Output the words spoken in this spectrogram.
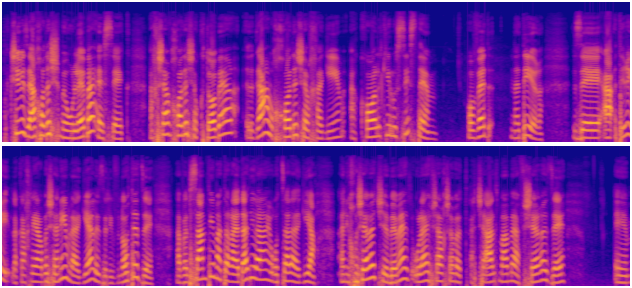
תקשיבי, זה היה חודש מעולה בעסק. עכשיו חודש אוקטובר, גם חודש של חגים, הכל כאילו סיסטם. עובד נדיר. זה, אה, תראי, לקח לי ארבע שנים להגיע לזה, לבנות את זה, אבל שמתי מטרה, ידעתי לאן אני רוצה להגיע. אני חושבת שבאמת, אולי אפשר עכשיו, את, את שאלת מה מאפשר את זה, אמ,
